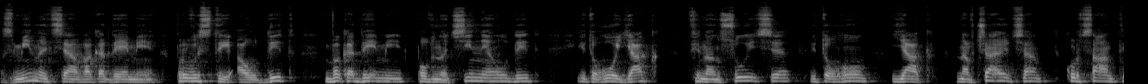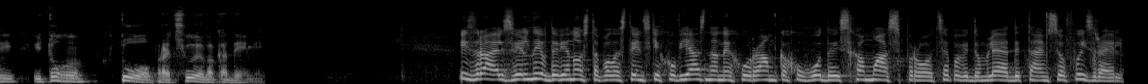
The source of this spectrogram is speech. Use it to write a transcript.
зміниться в академії, провести аудит в академії, повноцінний аудит і того, як фінансується, і того, як навчаються курсанти, і того, хто працює в академії. Ізраїль звільнив 90 палестинських ув'язнених у рамках угоди із Хамас. Про це повідомляє The Times of Israel.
